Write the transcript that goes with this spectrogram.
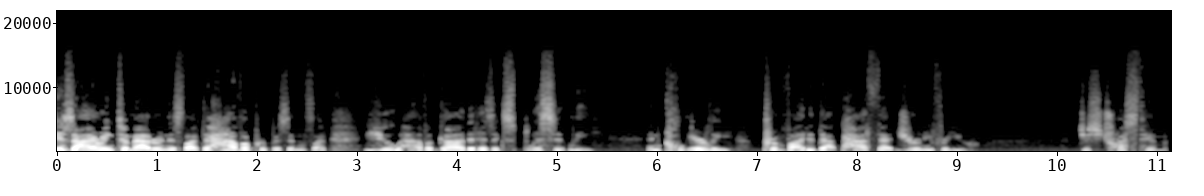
desiring to matter in this life, to have a purpose in this life. You have a God that has explicitly and clearly provided that path, that journey for you. Just trust Him.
